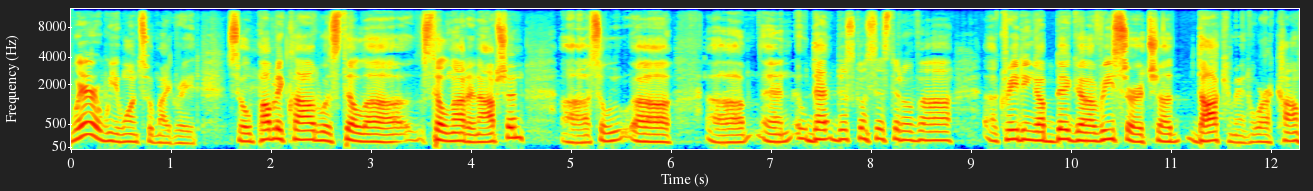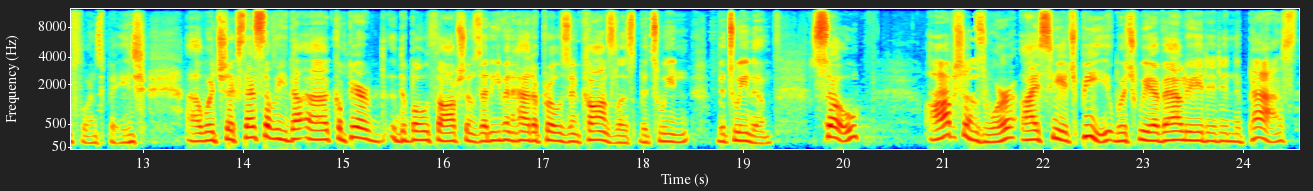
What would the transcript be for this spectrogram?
where we want to migrate. So public cloud was still, uh, still not an option. Uh, so, uh, uh, and that this consisted of creating a big research document or a Confluence page, which extensively compared the both options and even had a pros and cons list between, between them. So options were ICHP, which we evaluated in the past,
